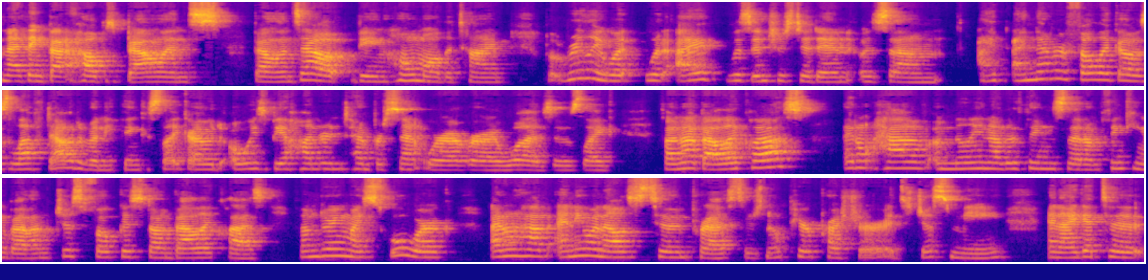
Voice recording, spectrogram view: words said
and i think that helps balance balance out being home all the time but really what what i was interested in was um I, I never felt like I was left out of anything because like I would always be 110% wherever I was. It was like if I'm at ballet class, I don't have a million other things that I'm thinking about. I'm just focused on ballet class. If I'm doing my schoolwork, I don't have anyone else to impress. There's no peer pressure. It's just me. And I get to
